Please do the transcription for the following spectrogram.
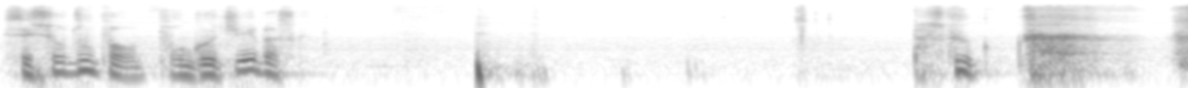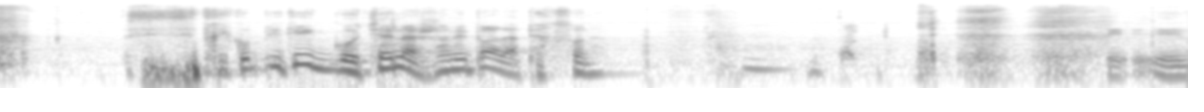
C'est surtout pour, pour Gauthier parce que. Parce que. C'est très compliqué. Gauthier n'a jamais parlé à personne. Et, et-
